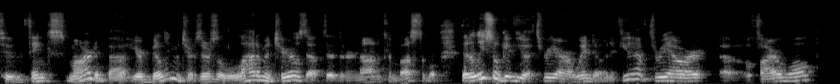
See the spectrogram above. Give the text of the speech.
to think smart about your building materials. There's a lot of materials out there that are non-combustible that at least will give you a three-hour window. And if you have three-hour uh, firewall,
